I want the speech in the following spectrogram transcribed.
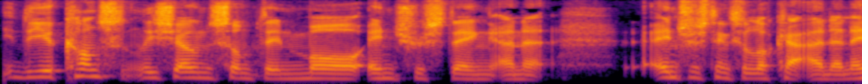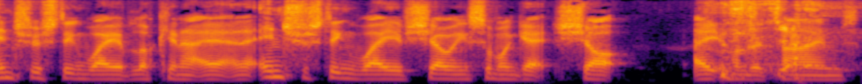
you're constantly shown something more interesting and uh, interesting to look at, and an interesting way of looking at it, and an interesting way of showing someone get shot. 800 times,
